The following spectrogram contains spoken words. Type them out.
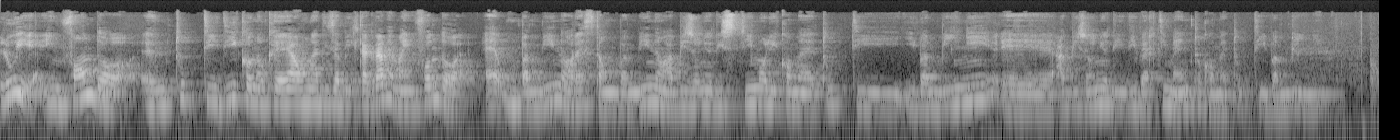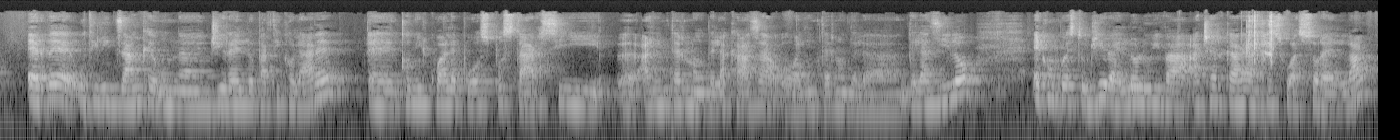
Lui in fondo, eh, tutti dicono che ha una disabilità grave, ma in fondo è un bambino, resta un bambino, ha bisogno di stimoli come tutti i bambini e ha bisogno di divertimento come tutti i bambini. Hervé utilizza anche un girello particolare eh, con il quale può spostarsi eh, all'interno della casa o all'interno della, dell'asilo e con questo girello lui va a cercare anche sua sorella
